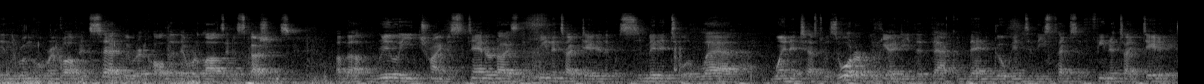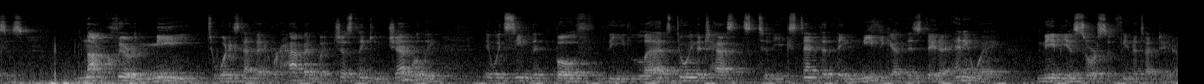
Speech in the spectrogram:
in the room who were involved in SET, we recall that there were lots of discussions about really trying to standardize the phenotype data that was submitted to a lab when a test was ordered with the idea that that could then go into these types of phenotype databases. Not clear to me to what extent that ever happened, but just thinking generally, it would seem that both the labs doing the tests, to the extent that they need to get this data anyway, may be a source of phenotype data.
